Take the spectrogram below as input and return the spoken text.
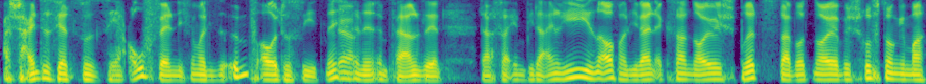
erscheint es jetzt so sehr aufwendig, wenn man diese Impfautos sieht, nicht? Ja. In Im Fernsehen. Da ist da eben wieder ein Riesenaufwand. Die werden extra neu gespritzt, da wird neue Beschriftung gemacht.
